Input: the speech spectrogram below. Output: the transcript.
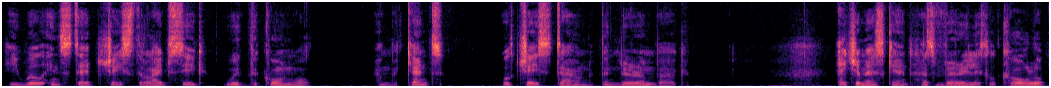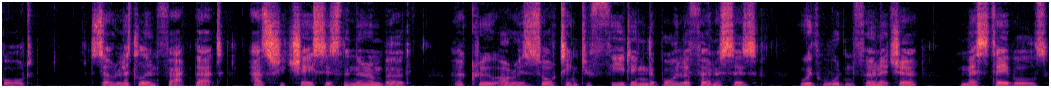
He will instead chase the Leipzig with the Cornwall and the Kent will chase down the Nuremberg. HMS Kent has very little coal aboard, so little in fact that, as she chases the Nuremberg, her crew are resorting to feeding the boiler furnaces with wooden furniture, mess tables,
